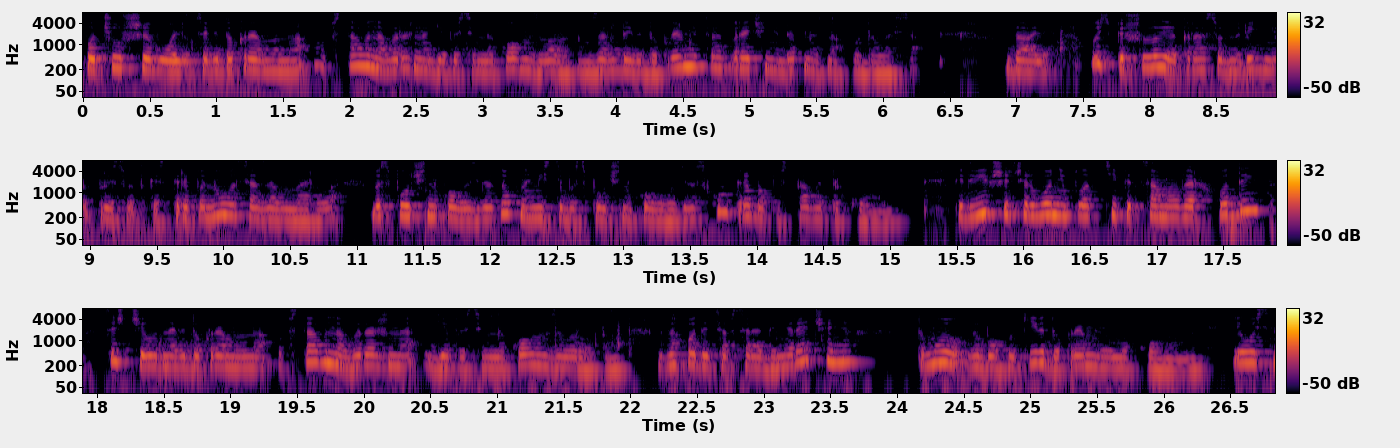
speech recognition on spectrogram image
Почувши волю, це відокремлена обставина, виражена дієприсівниковим зворотом. Завжди відокремлюється в реченні, де б не знаходилася. Далі, ось пішли якраз однорідні присудки. Стрепенулася, завмерла. Безполучниковий зв'язок на місці безполучникового зв'язку треба поставити кому. Підвівши червоні плавці під самий верх води, це ще одна відокремлена обставина, виражена дієприсівниковим зворотом. Знаходиться всередині речення, тому з обох боків відокремлюємо комами. І ось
